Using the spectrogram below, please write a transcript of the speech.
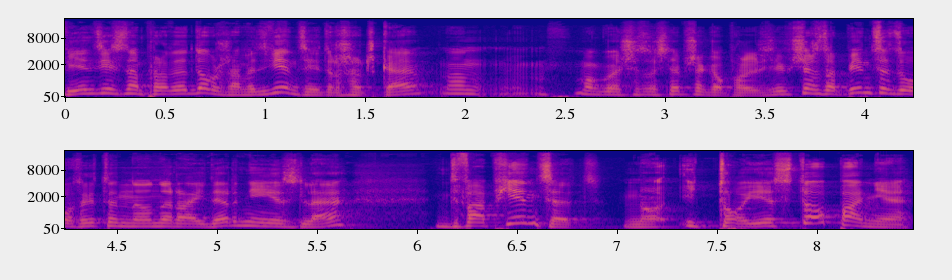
więc jest naprawdę dobrze, nawet więcej troszeczkę. No, mogło jeszcze coś lepszego polecieć. Przecież za 500 zł ten Neon Rider nie jest źle. 2500, no i to jest to, panie.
